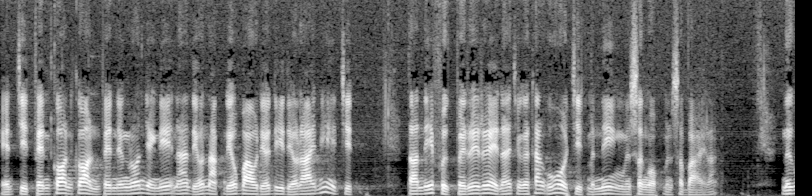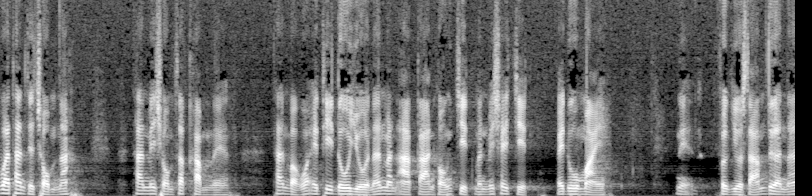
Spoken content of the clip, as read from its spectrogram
เห็นจิตเป็นก้อนๆเป็นอย่างน้นอย่างนี้นะเดี๋ยวหนักเดี๋ยวเบาเดี๋ยวดีเดี๋ยวร้ายนี่จิต ตอนนี้ฝึกไปเรื่อยๆนะจนกระทั่งโอ้จิตมันนิ่งมันสงบมันสบายแล้วนึกว่าท่านจะชมนะ ท่านไม่ชมสักคำเลย ท่านบอกว่าไอ้ที่ดูอยู่นั้นมันอาการของจิตมันไม่ใช่จิต ไปดูใหม่นี่ฝึกอยู่สามเดือนนะ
